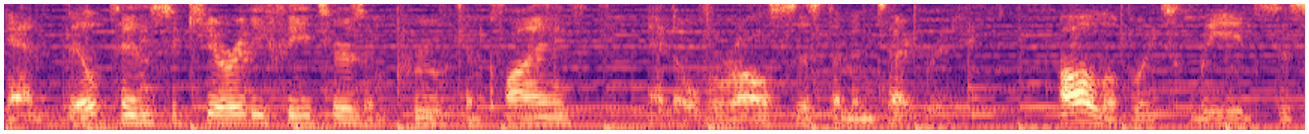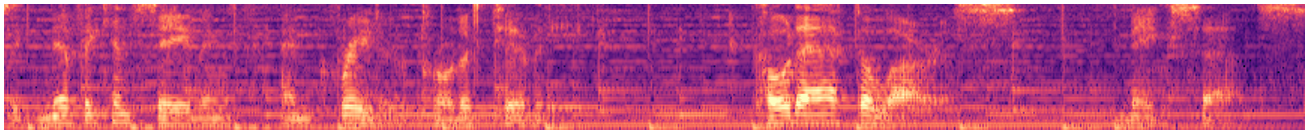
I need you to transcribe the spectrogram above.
And built in security features improve compliance and overall system integrity, all of which leads to significant savings and greater productivity. Kodak Alaris makes sense.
